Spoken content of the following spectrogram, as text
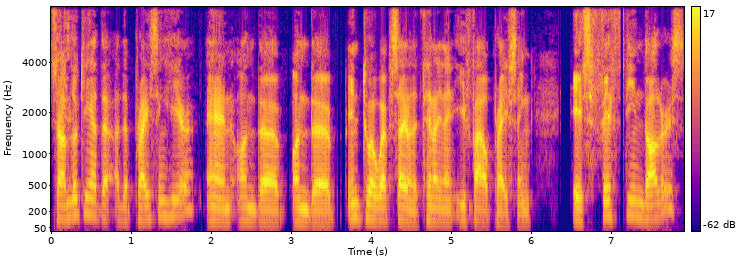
So I'm looking at the at the pricing here, and on the on the Intuit website on the 1099 e-file pricing, it's fifteen dollars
